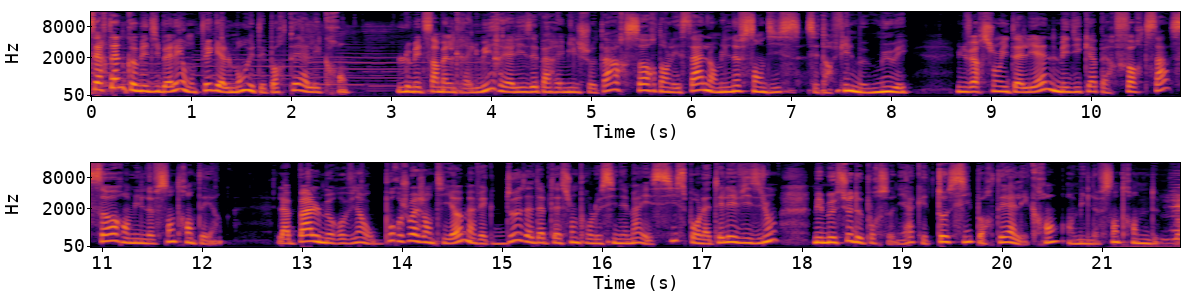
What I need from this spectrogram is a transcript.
Certaines comédies ballets ont également été portées à l'écran. Le médecin malgré lui, réalisé par Émile Chotard, sort dans les salles en 1910. C'est un film muet. Une version italienne, Medica per Forza, sort en 1931. La palme revient au bourgeois gentilhomme avec deux adaptations pour le cinéma et six pour la télévision, mais Monsieur de Poursognac est aussi porté à l'écran en 1932. En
